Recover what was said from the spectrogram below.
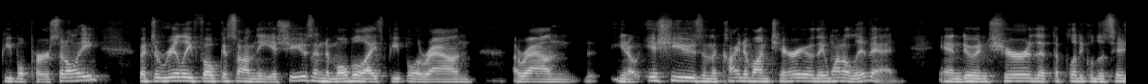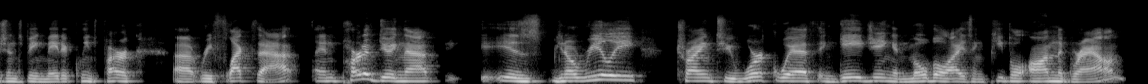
people personally, but to really focus on the issues and to mobilize people around around you know issues and the kind of Ontario they want to live in, and to ensure that the political decisions being made at Queens Park uh, reflect that. And part of doing that is you know really trying to work with, engaging, and mobilizing people on the ground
